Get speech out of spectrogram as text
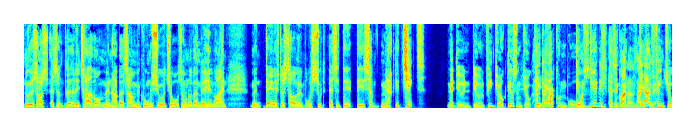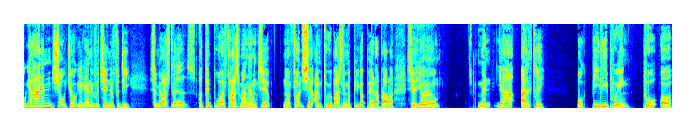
Nu er jeg så også altså, lavet det i 30 år, men har været sammen med min kone i 27 år, så hun har været med hele vejen. Men dagen efter stoppede jeg med at bruge sut. Altså, det, det er så mærkeligt tænkt. Men det er, jo en, det er jo en fin joke. Det er jo sådan en joke, Det andre er- godt kunne bruge Det er jo virkelig... Altså, Den kunne andre det er en fin joke. Jeg har en anden sjov joke, jeg gerne vil fortælle, fordi som jeg også lavede, og den bruger jeg faktisk mange gange til, når folk siger, at du er bare sådan med pik og patter, bla bla. Så jo, jo, jo. Men jeg har aldrig brugt billige point på at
